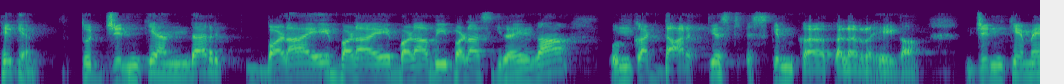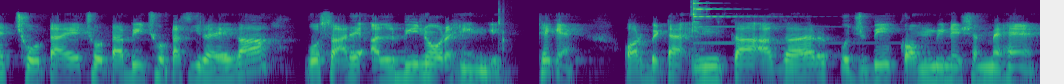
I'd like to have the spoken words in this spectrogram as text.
ठीक है? तो जिनके अंदर बड़ा ए बड़ा ए, बड़ा भी बड़ा सी रहेगा, उनका डार्केस्ट स्किन कलर रहेगा। जिनके में छोटा ए, छोटा भी छोटा सी रहेगा, वो सारे अल्बिनो रहेंगे, ठीक है? और बेटा, इनका अगर कुछ भी कॉम्बिनेशन में है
